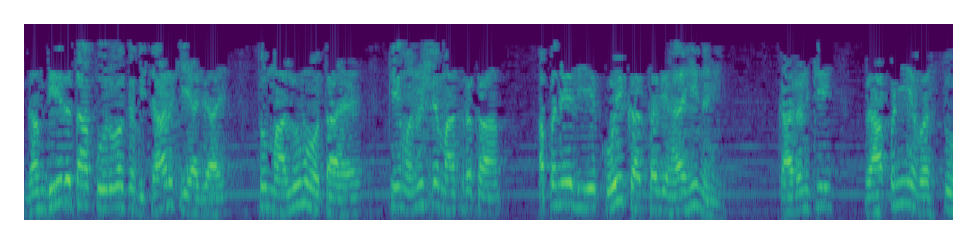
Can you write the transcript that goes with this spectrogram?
गंभीरता पूर्वक विचार किया जाए तो मालूम होता है कि मनुष्य मात्र का अपने लिए कोई कर्तव्य है ही नहीं, कारण कि प्रापणीय वस्तु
